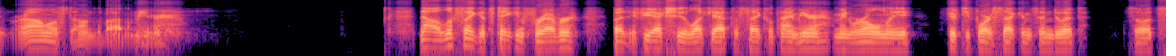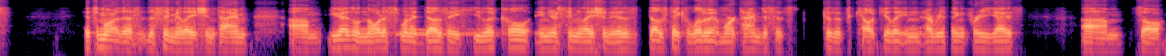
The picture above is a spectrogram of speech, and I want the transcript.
And we're almost down to the bottom here. Now it looks like it's taken forever, but if you actually look at the cycle time here, I mean, we're only 54 seconds into it, so it's it's more the, the simulation time. Um, you guys will notice when it does a helical in your simulation, it is, does take a little bit more time just because it's calculating everything for you guys. Um, so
